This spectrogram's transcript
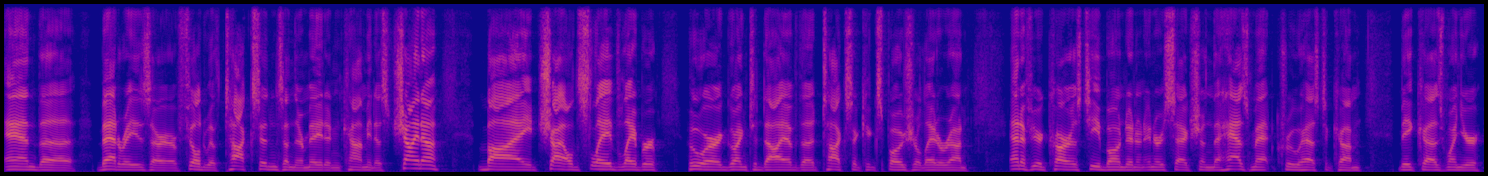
And the batteries are filled with toxins, and they're made in communist China by child slave labor who are going to die of the toxic exposure later on. And if your car is T boned in an intersection, the hazmat crew has to come because when your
